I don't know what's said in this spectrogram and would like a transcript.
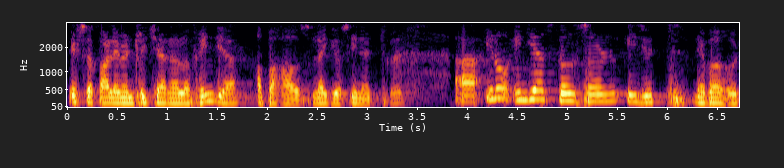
It's a parliamentary channel of India, upper house, like you've seen it. Good. Uh, you know, India's concern is with neighborhood,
